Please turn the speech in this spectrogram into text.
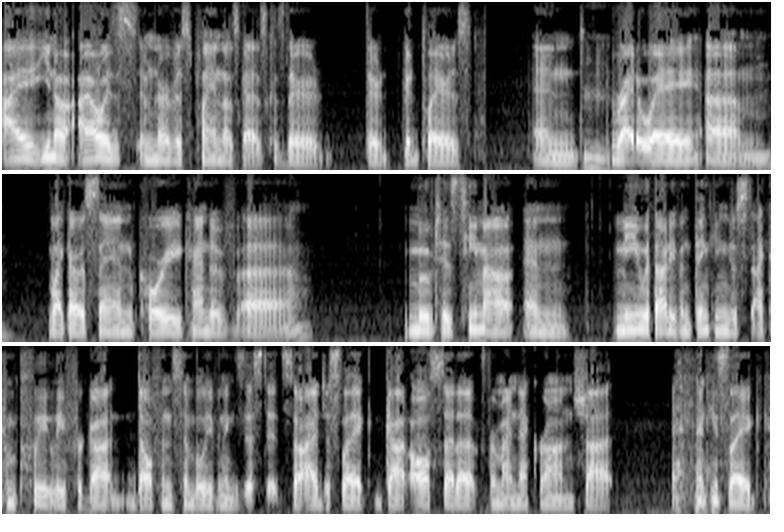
I, you know, I always am nervous playing those guys because they're they're good players. And Mhm. right away, um, like I was saying, Corey kind of uh, moved his team out, and me, without even thinking, just I completely forgot Dolphin symbol even existed. So I just like got all set up for my Nekron shot, and then he's like,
